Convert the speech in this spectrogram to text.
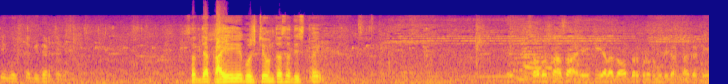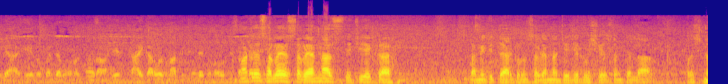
ती गोष्ट बिघडते का? सध्या काही गोष्टीहून तसं दिसतंय. एक दुसरा प्रश्न असा आहे की याला जबाबदार कोणती मोठी घटना घडलेली आहे लोकांच्या भावना तीव्र आहेत काय कारवाई होणार ती कुठे कोणावरती मात्र सरकार- सगळे सगळ्यांनाच त्याची एक कमिटी तयार करून सगळ्यांना जे जे दोषी असेल त्याला प्रश्न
